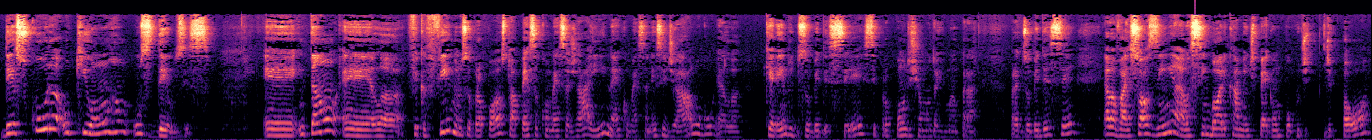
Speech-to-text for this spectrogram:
descura o que honram os deuses. É, então ela fica firme no seu propósito, a peça começa já aí, né? Começa nesse diálogo, ela querendo desobedecer, se propondo e chamando a irmã para para desobedecer. Ela vai sozinha, ela simbolicamente pega um pouco de, de pó,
